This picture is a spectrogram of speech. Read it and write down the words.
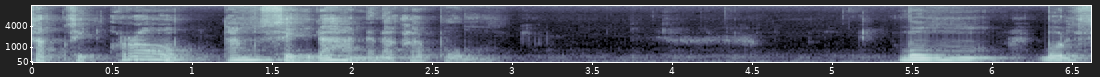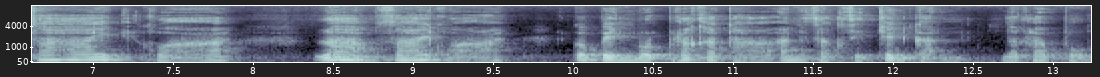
ศักดิ์สิทธิ์รอบทั้งสี่ด้านนะครับผม มุมบนซ้ายขวา ล่างซ้ายขวา ก็เป็นบทพระคาถาอันศักดิ์สิทธิ์เช่นกันนะครับผม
